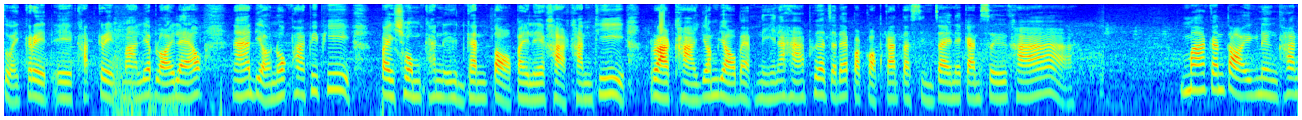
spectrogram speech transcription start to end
สวยเกรด A คัดเกรดมาเรียบร้อยแล้วนะเดี๋ยวนกพาพี่ๆไปชมคันอื่นกันต่อไปเลยค่ะ คันที่ราคาย่อมเยาแบบนี้นะคะ เพื่อจะได้ประกอบการตัดสินใจในการซื้อค่ะ มากันต่ออีกหนึ่งคัน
